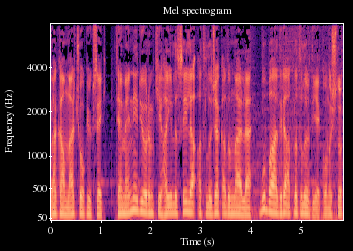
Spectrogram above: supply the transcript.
Rakamlar çok yüksek. Temenni ediyorum ki hayırlısıyla atılacak adımlarla bu badire atlatılır diye konuştu.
